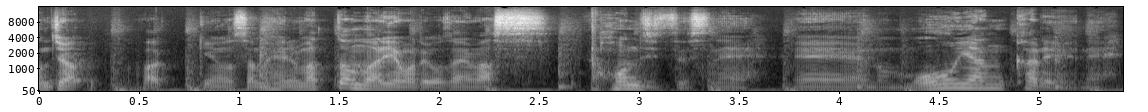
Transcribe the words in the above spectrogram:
んにちは。ファッキンオサムヘルマット丸山でございます。本日ですね、えー、あの、モーヤンカレーね、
